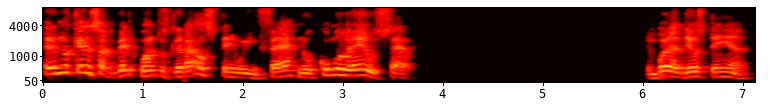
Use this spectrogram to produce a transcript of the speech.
Eles não querem saber quantos graus tem o inferno ou como é o céu. Embora Deus tenha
